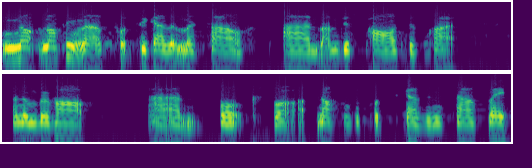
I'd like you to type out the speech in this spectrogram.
not nothing that I've put together myself. Um, I'm just part of quite a number of art um, books, but nothing to put together myself. Maybe,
